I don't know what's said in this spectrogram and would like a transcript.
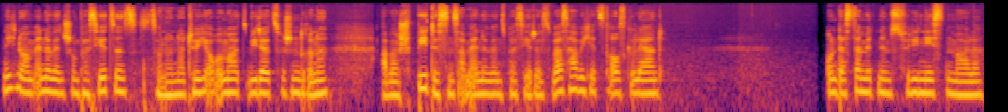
Nicht nur am Ende, wenn es schon passiert ist, sondern natürlich auch immer wieder zwischendrin. Aber spätestens am Ende, wenn es passiert ist. Was habe ich jetzt draus gelernt? Und das dann mitnimmst für die nächsten Male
